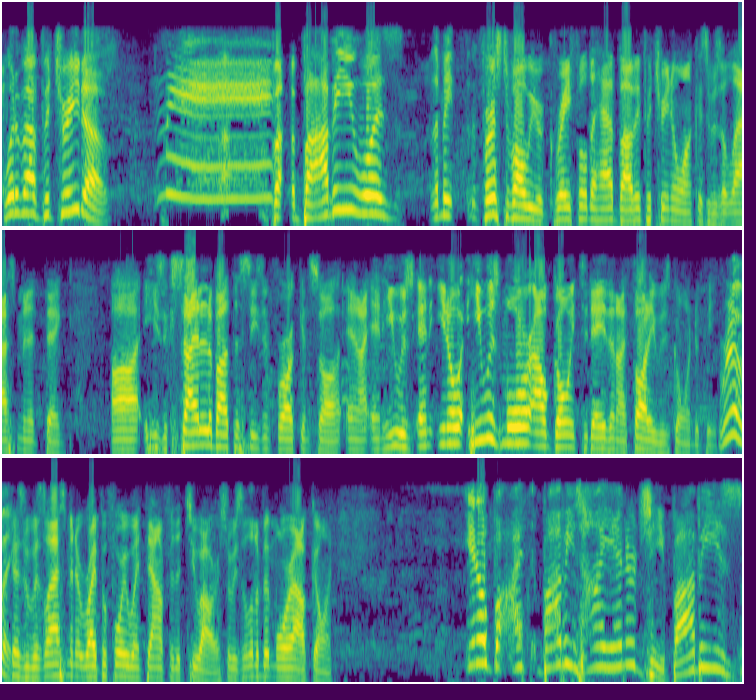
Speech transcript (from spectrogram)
What about Petrino but Bobby was let me first of all we were grateful to have Bobby Petrino on because it was a last minute thing. Uh, he's excited about the season for Arkansas and I, and he was and you know what he was more outgoing today than I thought he was going to be. Really? Because it was last minute right before he went down for the 2 hours. So he's a little bit more outgoing. You know Bobby's high energy. Bobby's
